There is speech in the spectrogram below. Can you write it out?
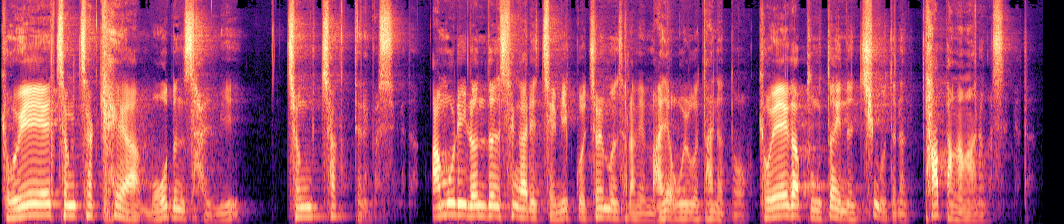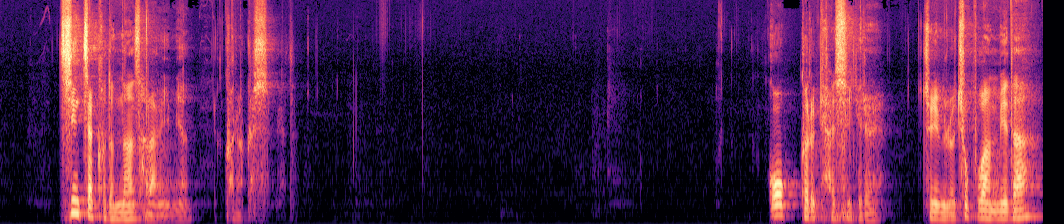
교회에 정착해야 모든 삶이 정착되는 것입니다. 아무리 런던 생활이 재밌고 젊은 사람이 많이 어울고 다녀도 교회가 붕 떠 있는 친구들은 다 방황하는 것입니다. 진짜 거듭난 사람이면 그럴 것입니다. 꼭 그렇게 하시기를 주님으로 축복합니다.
